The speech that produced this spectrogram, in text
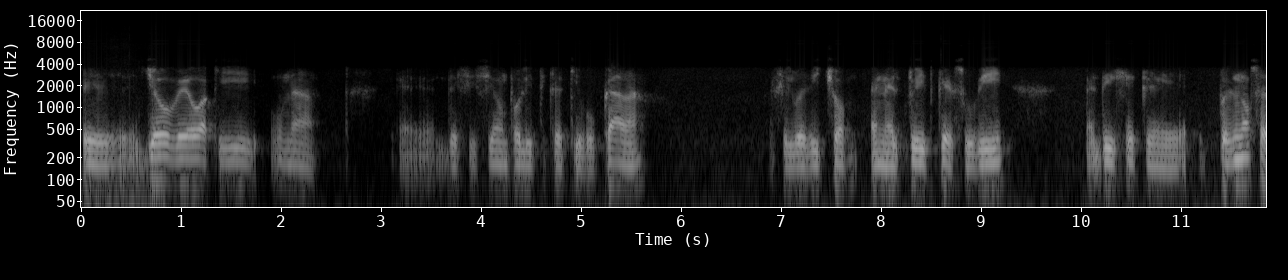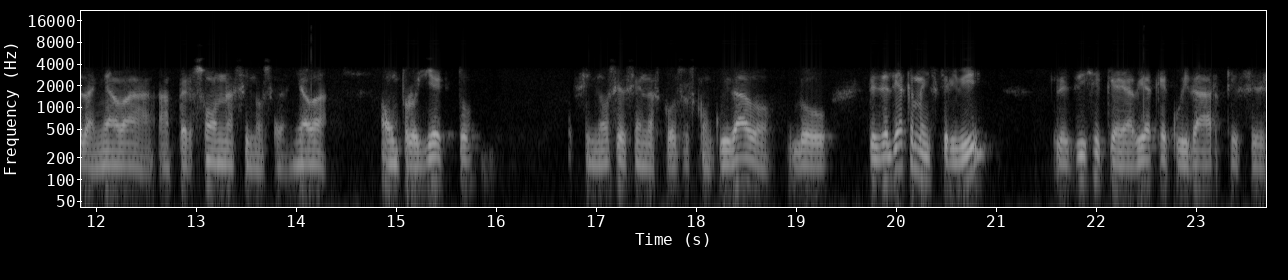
eh, yo veo aquí una eh, decisión política equivocada. Si lo he dicho en el tweet que subí, dije que pues no se dañaba a personas, sino se dañaba a un proyecto, si no se hacían las cosas con cuidado. Lo, desde el día que me inscribí, les dije que había que cuidar, que se,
